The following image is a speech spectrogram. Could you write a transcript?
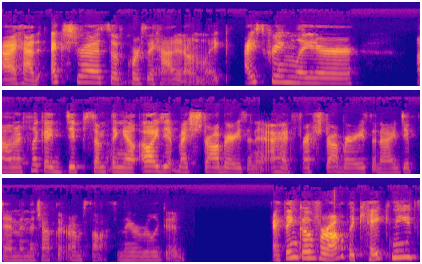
I had extra, so of course I had it on like ice cream later. Um, I feel like I dipped something else. Oh, I dipped my strawberries in it. I had fresh strawberries and I dipped them in the chocolate rum sauce, and they were really good. I think overall the cake needs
